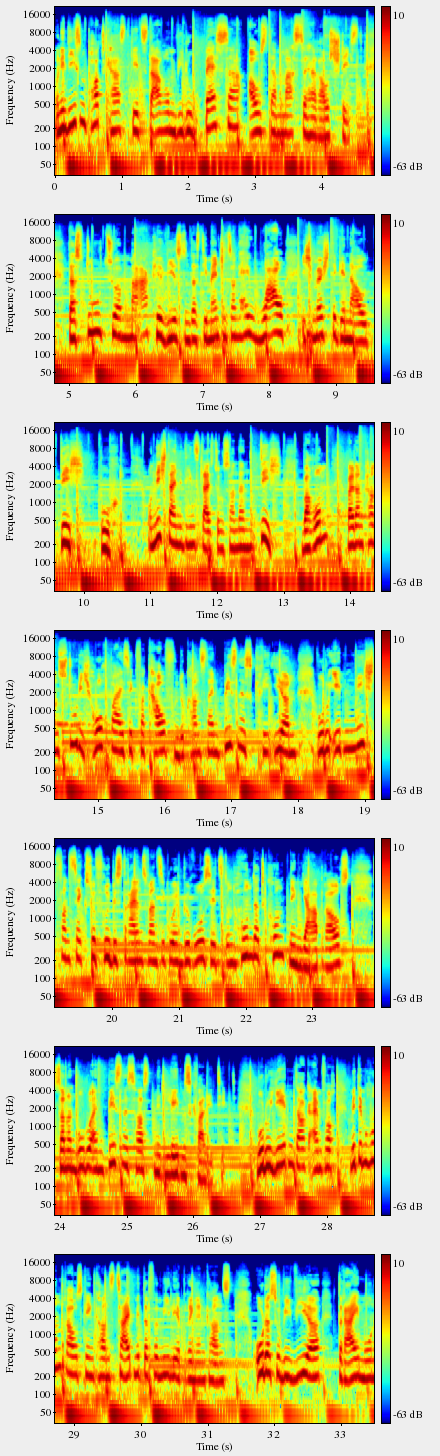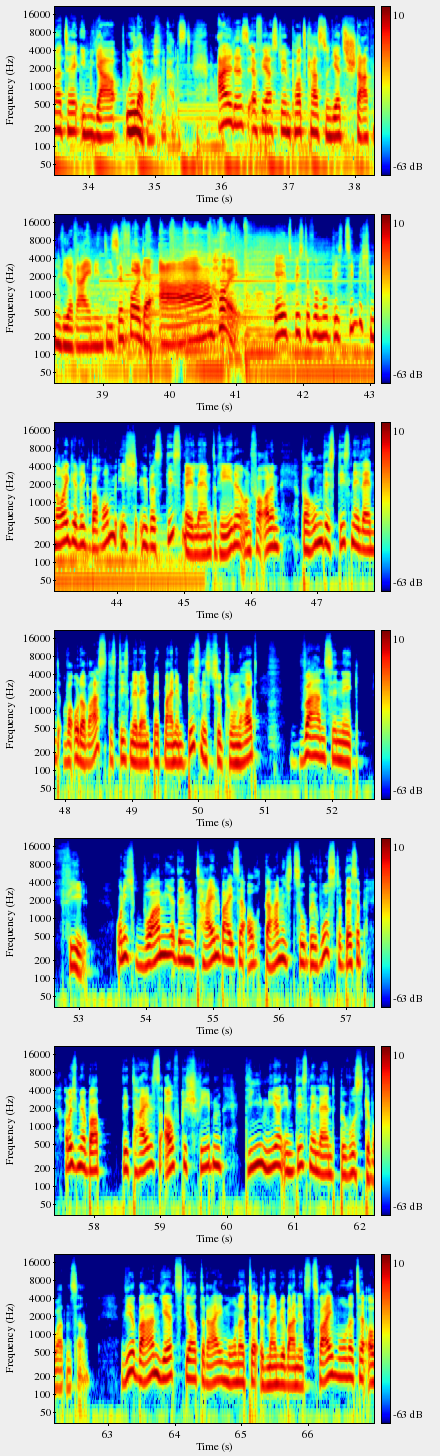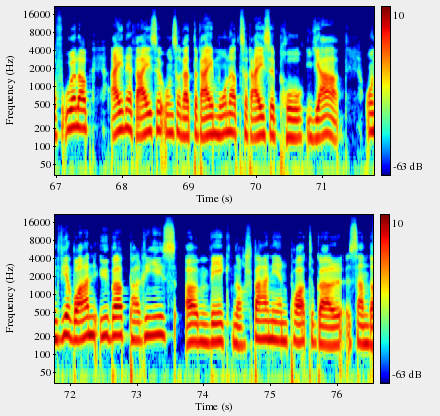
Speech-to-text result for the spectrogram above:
Und in diesem Podcast geht es darum, wie du besser aus der Masse herausstichst, dass du zur Marke wirst und dass die Menschen sagen, hey wow, ich möchte genau dich buchen. Und nicht deine Dienstleistung, sondern dich. Warum? Weil dann kannst du dich hochpreisig verkaufen. Du kannst ein Business kreieren, wo du eben nicht von 6 Uhr früh bis 23 Uhr im Büro sitzt und 100 Kunden im Jahr brauchst, sondern wo du ein Business hast mit Lebensqualität. Wo du jeden Tag einfach mit dem Hund rausgehen kannst, Zeit mit der Familie bringen kannst oder so wie wir drei Monate im Jahr Urlaub machen kannst. All das erfährst du im Podcast und jetzt starten wir rein in diese Folge. Ahoi! Ja, jetzt bist du vermutlich ziemlich neugierig, warum ich übers Disneyland rede und vor allem, warum das Disneyland oder was das Disneyland mit meinem Business zu tun hat. Wahnsinnig viel. Und ich war mir dem teilweise auch gar nicht so bewusst und deshalb habe ich mir ein paar Details aufgeschrieben, die mir im Disneyland bewusst geworden sind. Wir waren jetzt ja drei Monate, also nein, wir waren jetzt zwei Monate auf Urlaub, eine Reise unserer drei Monatsreise pro Jahr. Und wir waren über Paris am Weg nach Spanien, Portugal, sind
